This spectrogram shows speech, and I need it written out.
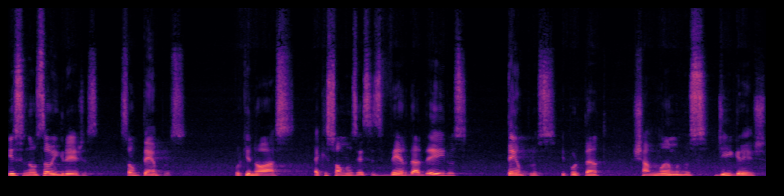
Isso não são igrejas, são templos, porque nós é que somos esses verdadeiros templos e, portanto, chamamos-nos de igreja.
